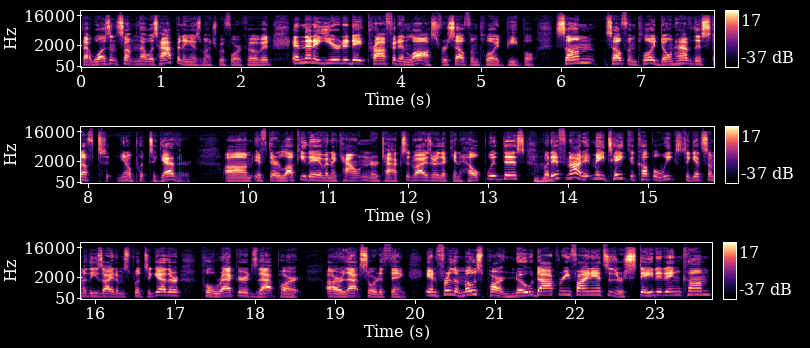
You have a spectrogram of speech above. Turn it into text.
That wasn't something that was happening as much before COVID. And then a year to date profit and loss for self-employed people. Some self-employed don't have this stuff to, you know put together. Um, if they're lucky, they have an accountant or tax advisor that can help with this. But mm-hmm. if not, it may take a couple weeks to get some of these items put together, pull records, that part or that sort of thing. And for the most part, no doc refinances or stated income,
